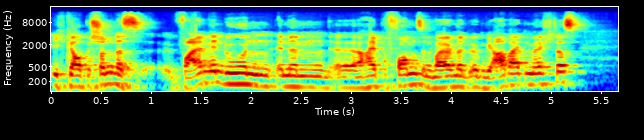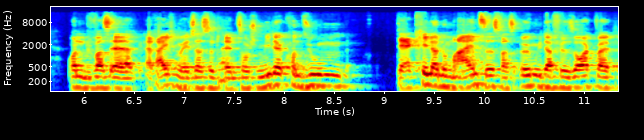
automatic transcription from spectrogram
ich glaube schon, dass vor allem wenn du in, in einem äh, High-Performance-Environment irgendwie arbeiten möchtest und was er erreichen möchtest, dass du deinen Social-Media-Konsum der Killer Nummer eins ist, was irgendwie dafür sorgt, weil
